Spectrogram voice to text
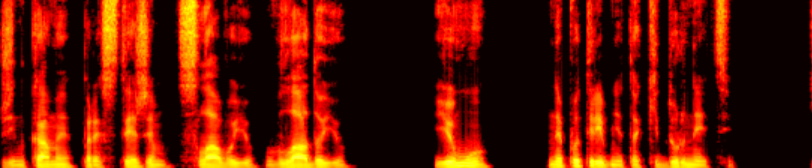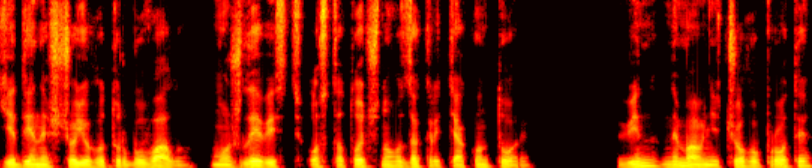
жінками, престижем, славою, владою. Йому не потрібні такі дурниці. Єдине, що його турбувало, можливість остаточного закриття контори. Він не мав нічого проти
